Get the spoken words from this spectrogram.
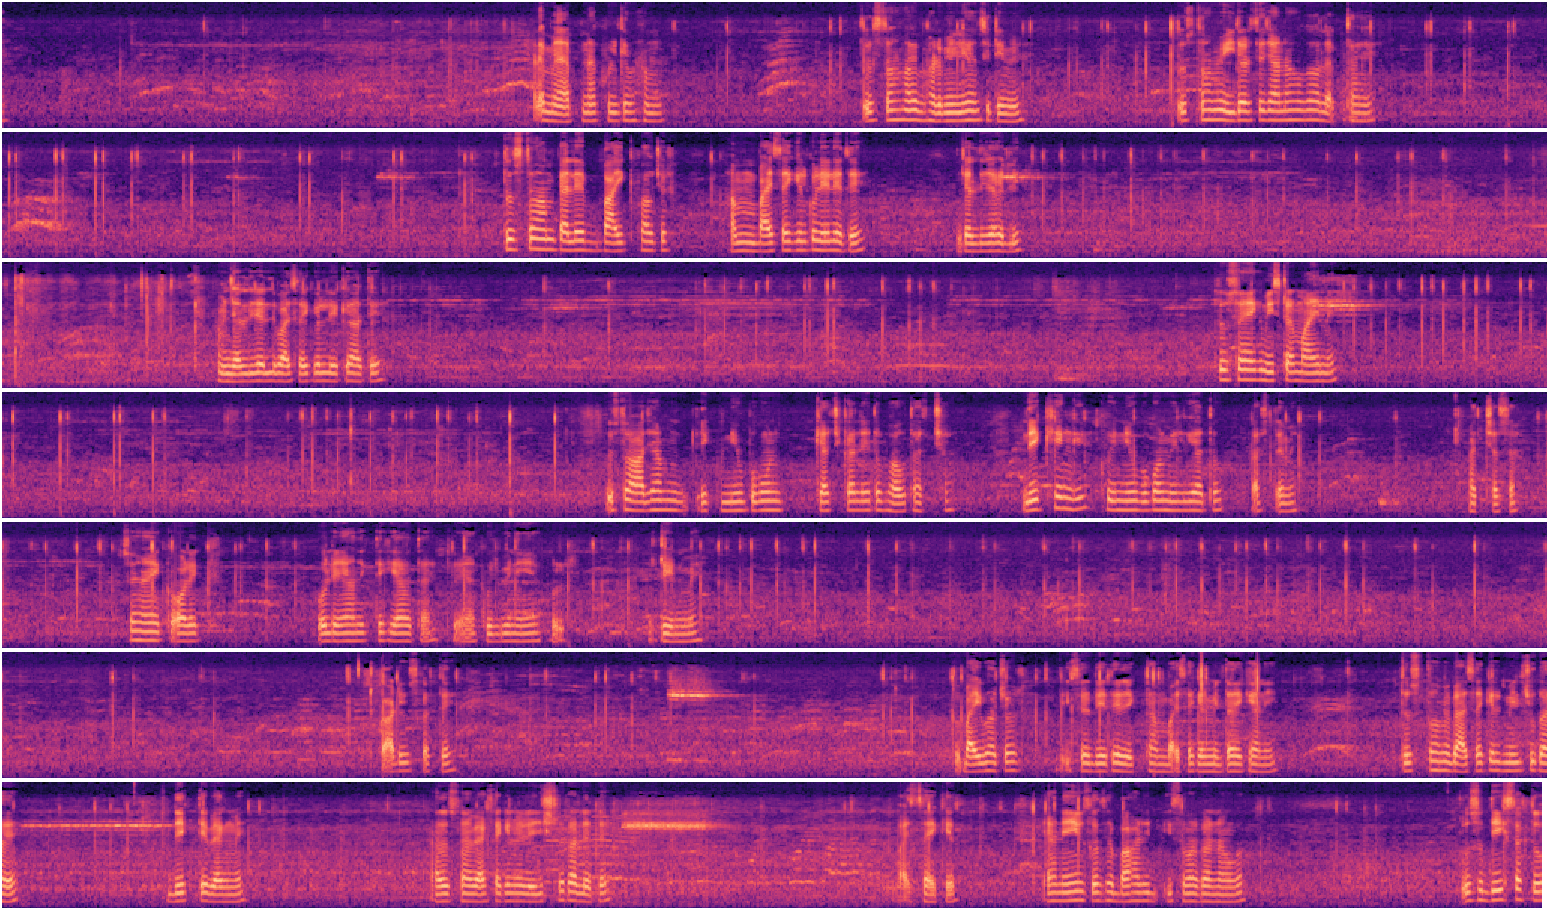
अरे मैं अपना खुल के हम दोस्तों, हमारे भरमिलियन सिटी में। दोस्तों हमें इधर से जाना होगा लगता है। दोस्तों, हम पहले बाइक वाउचर हम बाईसाइकिल को ले लेते। जल्दी जल्दी। हम जल्दी जल्दी बाईसाइकिल लेके आते। दोस्तों एक मिस्टर माई में। दोस्तों, आज हम एक न्यू पोकेमोन कैच कर ले तो बहुत अच्छा। देखेंगे, कोई न्यू पोकेमोन मिल गया तो रास्ते में। अच्छा सा। तो यहाँ एक और एक, बोले यहाँ देखते क्या होता है? तो यहाँ कुछ भी नहीं है फुल दिन में। कार्ड यूज़ करते हैं। तो बाई वाचर इसे देते देखते हम बाईसाइकिल मिलता है क्या नहीं। दोस्तों, हमें बाईसाइकिल मिल चुका है। देखते बैग में। और उसमें बाईसाइकिल में रजिस्टर कर लेते हैं। बाईसाइकिल या नहीं उसको से बाहर इस्तेमाल करना होगा। तो उसे देख सकते हो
